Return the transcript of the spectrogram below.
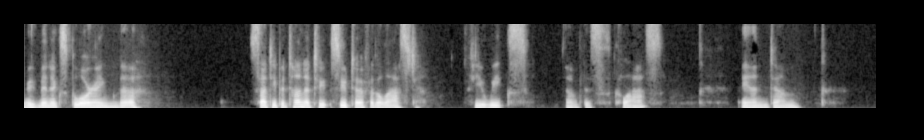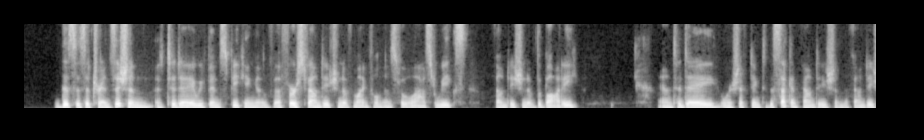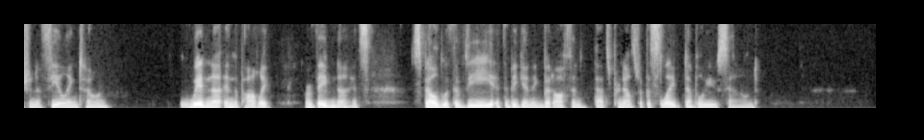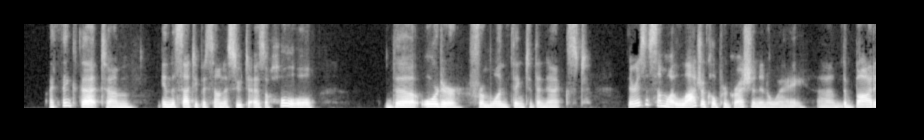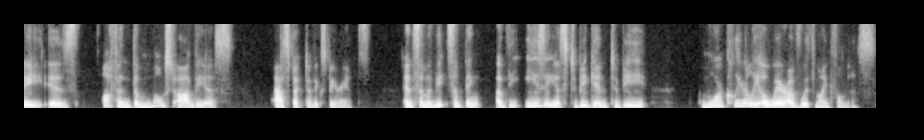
We've been exploring the Satipatthana Sutta for the last few weeks of this class. And um, this is a transition today. We've been speaking of the first foundation of mindfulness for the last weeks, foundation of the body. And today we're shifting to the second foundation, the foundation of feeling tone, Vedana in the Pali or Vedana. It's spelled with a V at the beginning, but often that's pronounced with a slight W sound. I think that um, in the Satipatthana Sutta as a whole, the order from one thing to the next, there is a somewhat logical progression in a way. Um, the body is often the most obvious aspect of experience. And some of the something of the easiest to begin to be more clearly aware of with mindfulness.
